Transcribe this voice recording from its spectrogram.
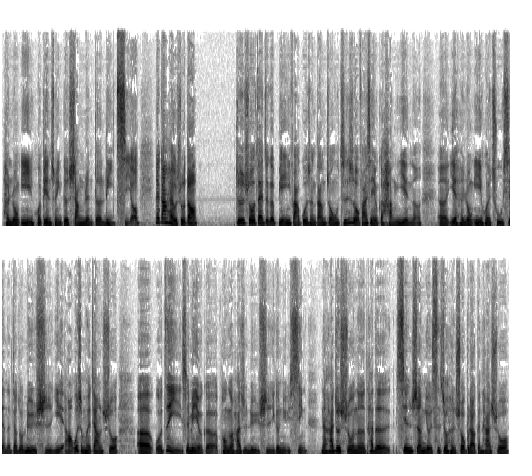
很容易会变成一个伤人的利器哦。那刚刚还有说到。就是说，在这个贬义法过程当中，其实我发现有个行业呢，呃，也很容易会出现的，叫做律师业啊。为什么会这样说？呃，我自己身边有个朋友，她是律师，一个女性，那她就说呢，她的先生有一次就很受不了，跟她说：“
